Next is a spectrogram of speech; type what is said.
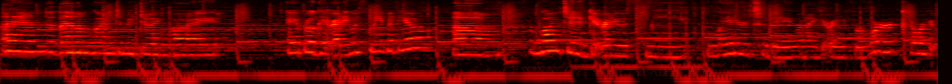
And then I'm going to be doing my April Get Ready With Me video. Um, I'm going to get ready with me later today when I get ready for work. I work at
